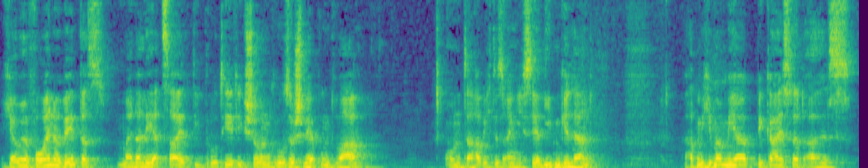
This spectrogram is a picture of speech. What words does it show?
Ich habe ja vorhin erwähnt, dass meiner Lehrzeit die Prothetik schon ein großer Schwerpunkt war. Und da habe ich das eigentlich sehr lieben gelernt. Hat mich immer mehr begeistert als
